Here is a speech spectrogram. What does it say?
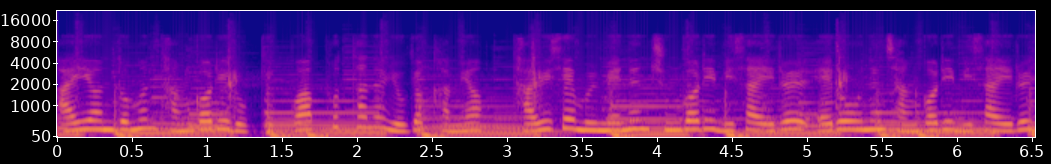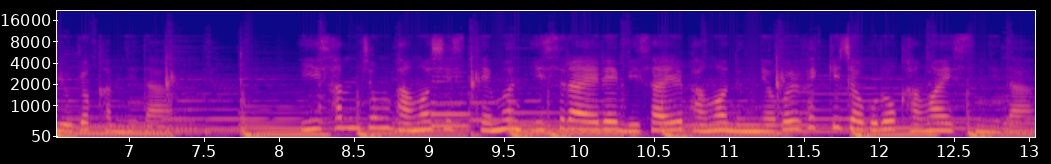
아이언돔은 단거리 로켓과 포탄을 요격하며 다윗의 물매는 중거리 미사일을 에로우는 장거리 미사일을 요격합니다. 이 3중 방어 시스템은 이스라엘의 미사일 방어 능력을 획기적으로 강화했습니다.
